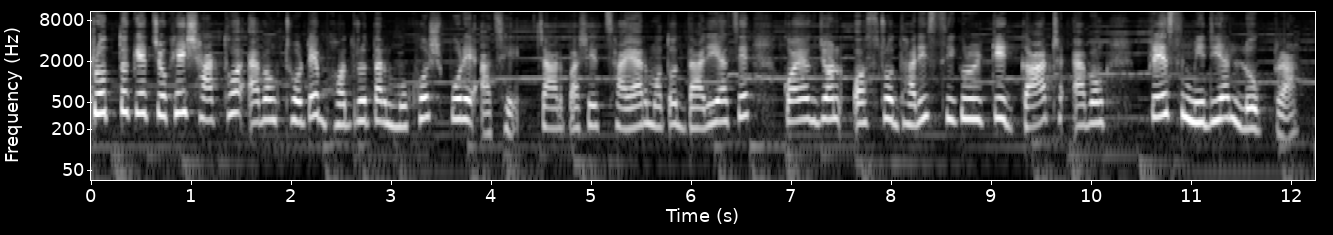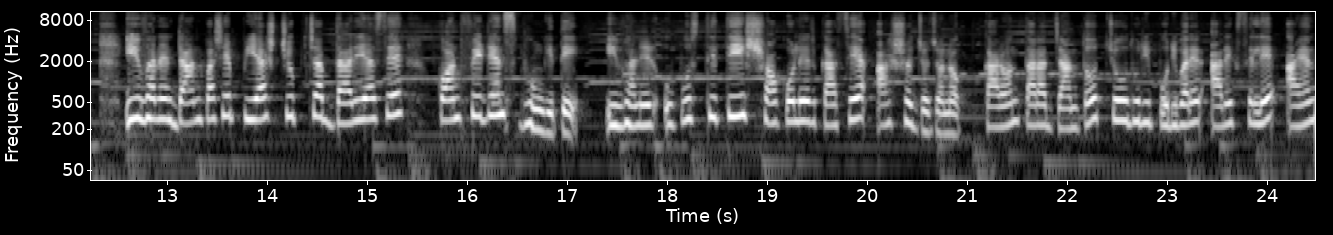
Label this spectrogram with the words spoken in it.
প্রত্যেকের চোখেই স্বার্থ এবং ঠোঁটে ভদ্রতার মুখোশ পরে আছে। চারপাশে ছায়ার মতো দাঁড়িয়ে আছে কয়েকজন অস্ত্রধারী সিকিউরিটি গার্ড এবং প্রেস মিডিয়ার লোকরা। ইভানের ডান পাশে পিয়াস চুপচাপ দাঁড়িয়ে আছে কনফিডেন্স ভঙ্গিতে। ইভানের উপস্থিতি সকলের কাছে আশ্চর্যজনক, কারণ তারা জানত চৌধুরী পরিবারের আরেক ছেলে আয়ান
